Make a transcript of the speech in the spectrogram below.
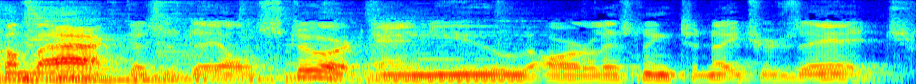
Welcome back. This is Dale Stewart, and you are listening to Nature's Edge.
